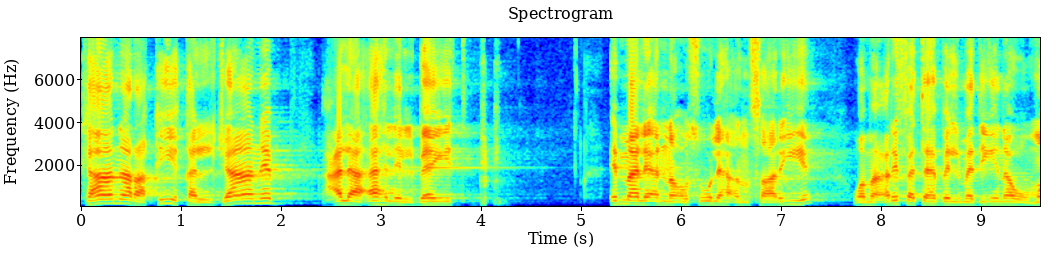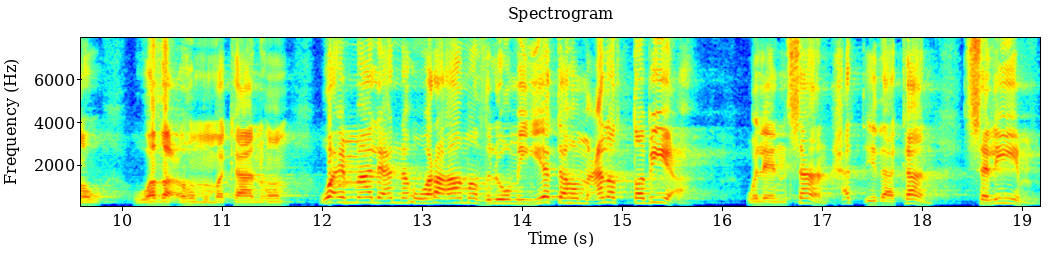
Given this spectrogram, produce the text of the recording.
كان رقيق الجانب على أهل البيت إما لأن اصولها انصاريه ومعرفته بالمدينة ووضعهم ومكانهم وإما لأنه رأى مظلوميتهم على الطبيعة. والإنسان حتى إذا كان سليم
